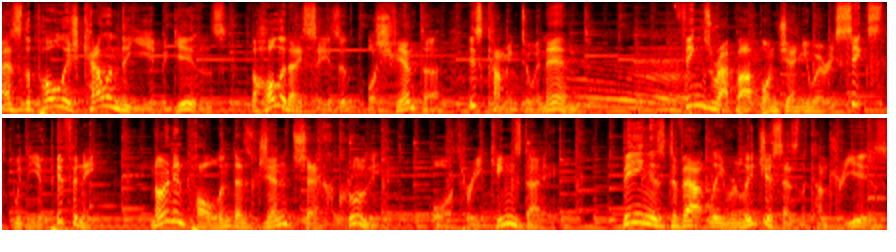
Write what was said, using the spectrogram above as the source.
As the Polish calendar year begins, the holiday season, or Święta, is coming to an end. Things wrap up on January 6th with the Epiphany, known in Poland as Dzień Trzech Króli, or Three Kings Day. Being as devoutly religious as the country is,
